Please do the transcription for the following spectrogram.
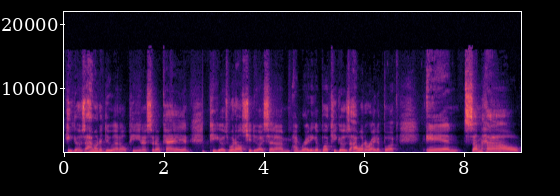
he goes, I want to do NLP. And I said, Okay. And he goes, What else you do? I said, I'm I'm writing a book. He goes, I want to write a book. And somehow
